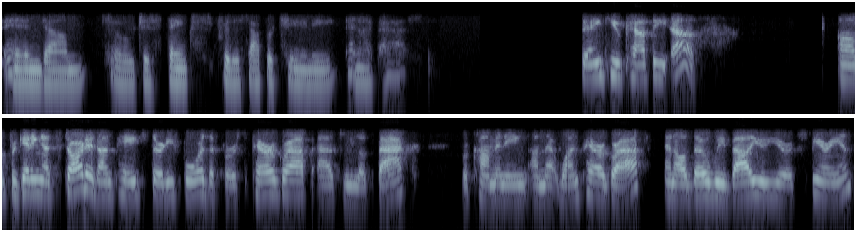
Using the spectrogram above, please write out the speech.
And um, so, just thanks for this opportunity, and I pass. Thank you, Kathy F., Uh, for getting us started on page 34, the first paragraph. As we look back, we're commenting on that one paragraph. And although we value your experience,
